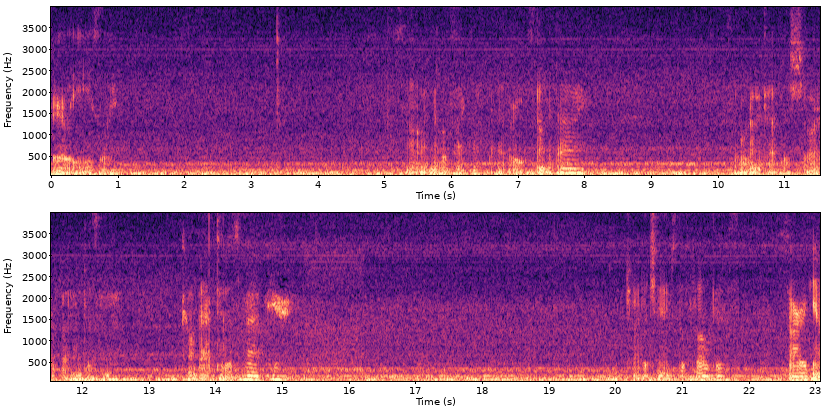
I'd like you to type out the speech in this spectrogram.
fairly easily. So it looks like my battery is gonna die. So we're gonna cut this short, but I'm just gonna come back to this map here. Try to change the focus. Sorry again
